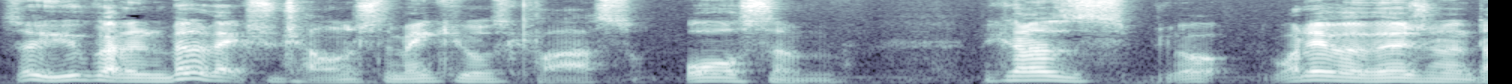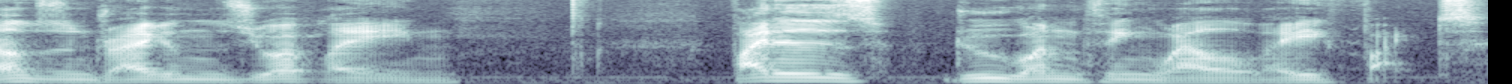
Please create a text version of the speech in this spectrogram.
So you've got a bit of extra challenge to make your class awesome. Because whatever version of Dungeons and Dragons you are playing, fighters do one thing well, they fight.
